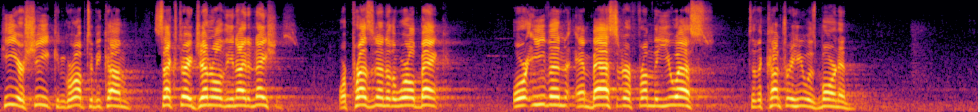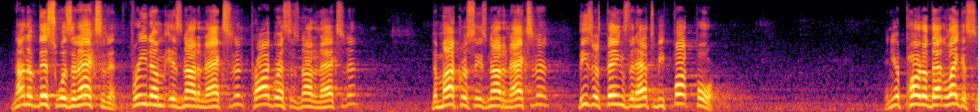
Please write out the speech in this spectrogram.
he or she can grow up to become Secretary General of the United Nations, or President of the World Bank, or even ambassador from the U.S. to the country he was born in. None of this was an accident. Freedom is not an accident. Progress is not an accident. Democracy is not an accident. These are things that have to be fought for. And you're part of that legacy.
